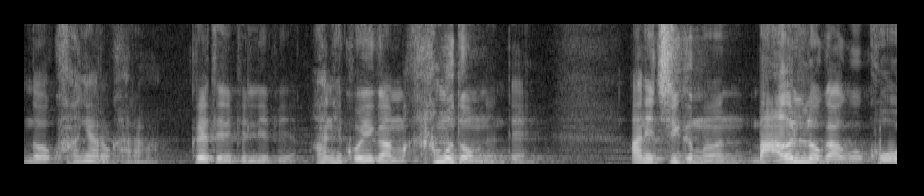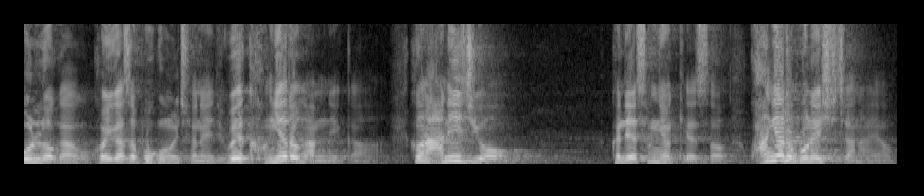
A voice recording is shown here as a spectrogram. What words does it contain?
너 광야로 가라. 그랬더니 빌립이 아니 거기 가면 아무도 없는데 아니 지금은 마을로 가고 고을로 가고 거기 가서 복음을 전해야지 왜 광야로 갑니까? 그건 아니지요. 근데 성령께서 광야로 보내시잖아요.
